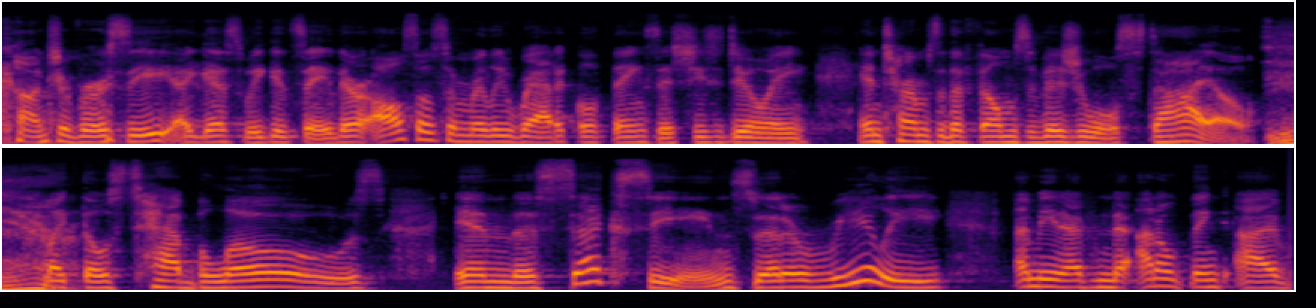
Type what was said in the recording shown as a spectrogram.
controversy, I guess we could say. There are also some really radical things that she's doing in terms of the film's visual style. Yeah. Like those tableaus in the sex scenes that are really, I mean, I've, I don't think I've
